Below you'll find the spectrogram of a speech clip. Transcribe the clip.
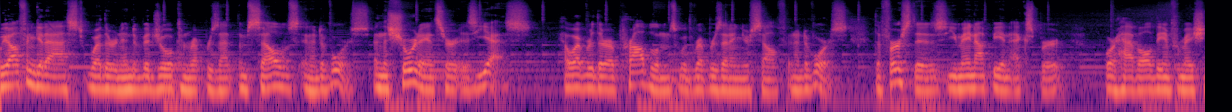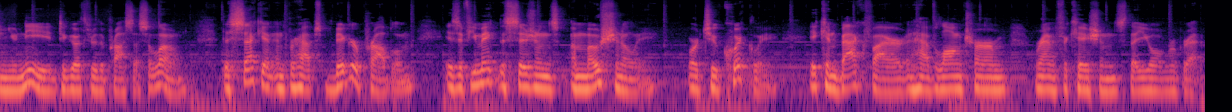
We often get asked whether an individual can represent themselves in a divorce, and the short answer is yes. However, there are problems with representing yourself in a divorce. The first is you may not be an expert or have all the information you need to go through the process alone. The second and perhaps bigger problem is if you make decisions emotionally or too quickly, it can backfire and have long-term ramifications that you'll regret.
